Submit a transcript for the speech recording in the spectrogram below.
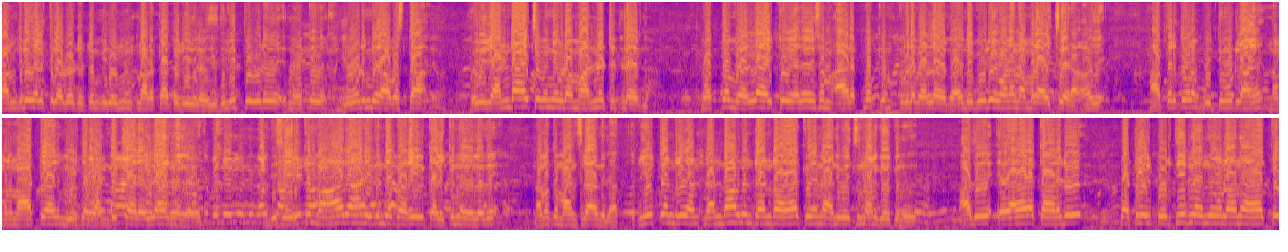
മന്ത്രി തലത്തിൽ ഇടപെട്ടിട്ടും ഇതൊന്നും നടക്കാത്ത രീതിയിലാണ്. ഇതിലിപ്പോൾ ഇവിടെ നോക്ക് റോഡിന്റെ ഒരു അവസ്ഥ ഒരു രണ്ടാഴ്ച മുന്നേ ഇവിടെ മണ്ണിട്ടിട്ടില്ലായിരുന്നു മൊത്തം വെള്ളമായിട്ട് ഏകദേശം അരപ്പൊക്കെ ഇവിടെ വെള്ളമായിരുന്നു. അതിന്റെ വീഡിയോ വേണം നമ്മൾ അയച്ചു തരാം. അത് അത്രത്തോളം ബുദ്ധിമുട്ടിലാണ് നമ്മൾ നാട്ടുകാരും ഇവിടുത്തെ വണ്ടിക്കാരെല്ലാവരും നിന്നത്. ഇത് ശരിക്കും ആരാണ് ഇതിന്റെ പിറകിൽ കളിക്കുന്നത് നമുക്ക് മനസ്സിലാകുന്നില്ല. റീ ടെൻഡർ രണ്ടാമതും ടെൻഡർ അയാൾക്ക് തന്നെ അനുവദിച്ചെന്നാണ് കേൾക്കുന്നത്. അത് അയാളെ കരട് പട്ടികയിൽ പെടുത്തിയിട്ടില്ല എന്നുള്ളതാണ് അയാൾക്ക്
